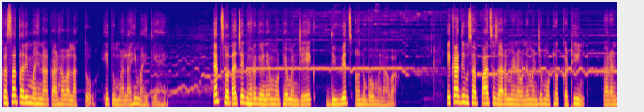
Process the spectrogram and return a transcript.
कसा तरी महिना काढावा लागतो हे तुम्हालाही माहिती आहे. त्यात स्वतःचे घर घेणे मोठे म्हणजे एक दिव्यच अनुभव म्हणावा. एका दिवसात पाच हजार मिळवणे म्हणजे मोठं कठीण कारण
